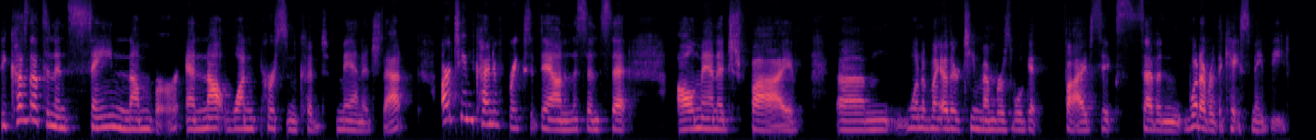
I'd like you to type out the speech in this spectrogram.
Because that's an insane number and not one person could manage that, our team kind of breaks it down in the sense that I'll manage five. Um, one of my other team members will get five, six, seven, whatever the case may be.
